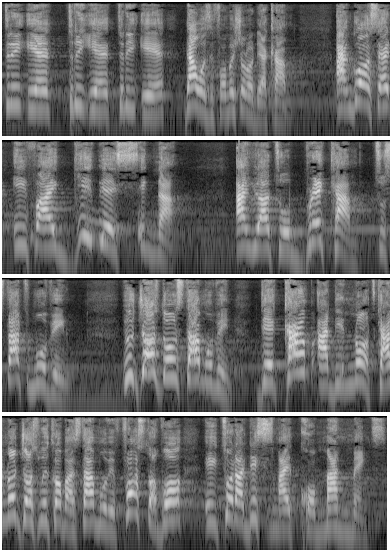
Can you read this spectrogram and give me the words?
three here, three here, three here. That was the formation of their camp. And God said, if I give you a signal and you are to break camp to start moving, you just don't start moving. The camp at the north cannot just wake up and start moving. First of all, he told her, This is my commandment.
